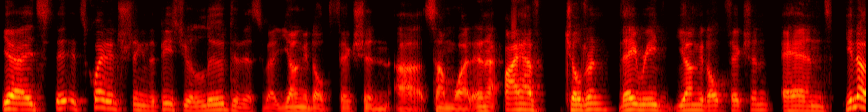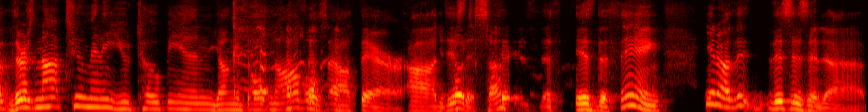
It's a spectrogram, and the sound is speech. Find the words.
Yeah, it's it's quite interesting in the piece. You allude to this about young adult fiction uh, somewhat, and I have children. They read young adult fiction, and you know, there's not too many utopian young adult novels out there. Uh, you notice, huh? Is the is the thing, you know, th- this isn't a,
